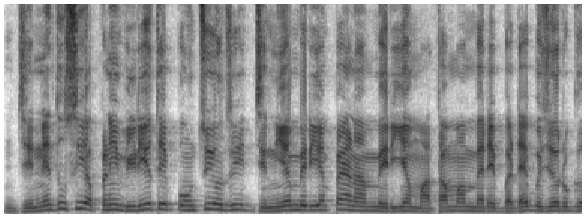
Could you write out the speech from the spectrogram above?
ਜਿੰਨੇ ਤੁਸੀਂ ਆਪਣੀ ਵੀਡੀਓ ਤੇ ਪਹੁੰਚੇ ਹੋ ਜੀ, ਜਿੰਨੀਆਂ ਮੇਰੀਆਂ ਭੈਣਾਂ, ਮੇਰੀਆਂ ਮਾਤਾਵਾਂ, ਮੇਰੇ ਵੱਡੇ ਬਜ਼ੁਰਗ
